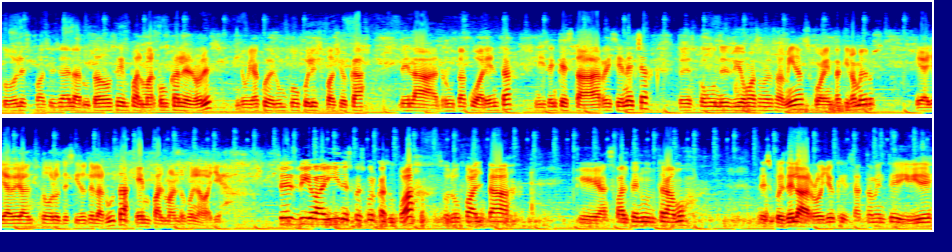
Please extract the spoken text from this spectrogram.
todo el espacio ya de la ruta 12 en Palmar con Carlenoles. Yo voy a coger un poco el espacio acá de la ruta 40, dicen que está recién hecha, entonces como un desvío más o menos a Minas, 40 kilómetros. Y allá verán todos los destinos de la ruta empalmando con la Valleja. Desvío ahí después por Casupá, solo falta que asfalten un tramo después del arroyo que exactamente divide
